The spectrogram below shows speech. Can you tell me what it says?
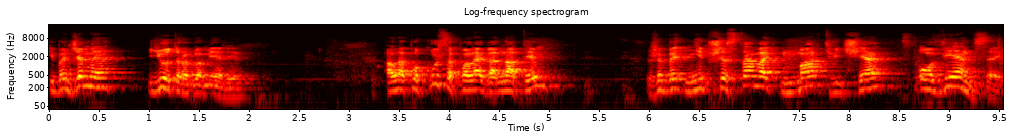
i będziemy jutro go mieli. Ale pokusa polega na tym, żeby nie przestawać martwić się o więcej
